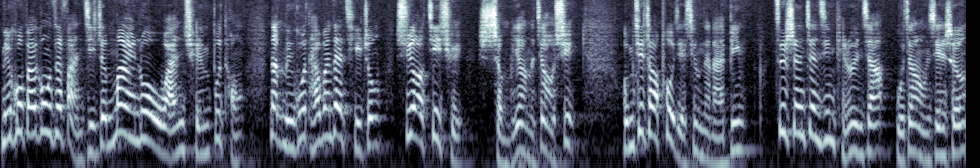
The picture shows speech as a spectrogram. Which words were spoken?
美国白宫则反击，这脉络完全不同。那美国台湾在其中需要汲取什么样的教训？我们介绍破解新闻的来宾，资深政经评论家吴江龙先生。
